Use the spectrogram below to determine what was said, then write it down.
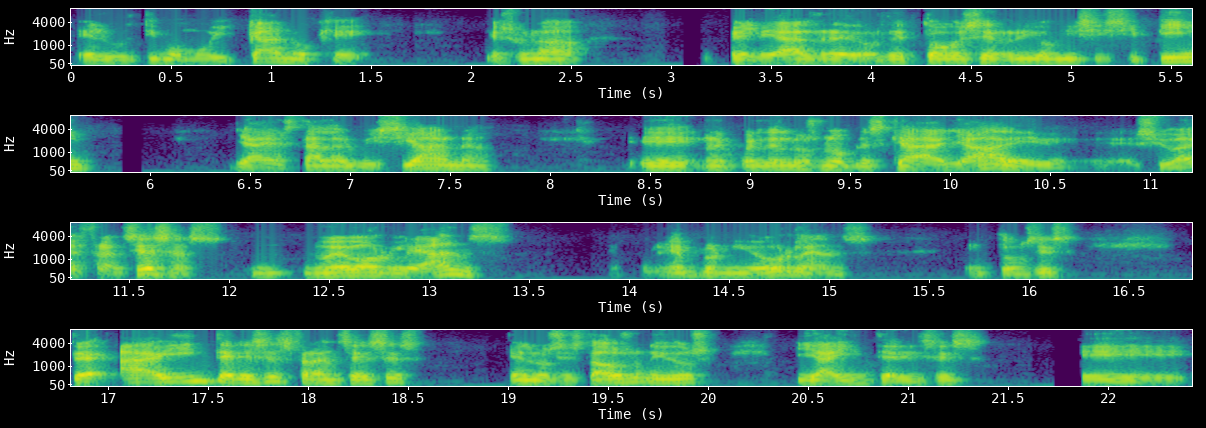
El último mohicano, que es una pelea alrededor de todo ese río Mississippi. Ya está la Luisiana. Eh, recuerden los nombres que hay allá de ciudades francesas. Nueva Orleans, por ejemplo, New Orleans. Entonces, hay intereses franceses en los Estados Unidos y hay intereses eh,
